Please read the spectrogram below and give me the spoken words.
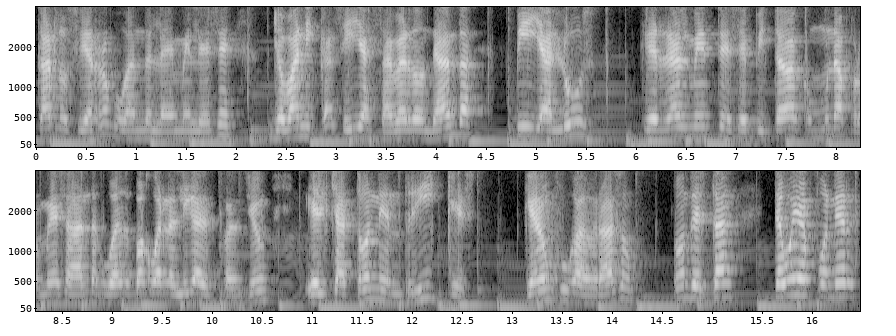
Carlos Fierro jugando en la MLS, Giovanni Casillas, saber dónde anda, Villaluz, que realmente se pintaba como una promesa, anda jugando, va a jugar en la Liga de Expansión, el Chatón Enríquez, que era un jugadorazo. ¿Dónde están? Te voy a poner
